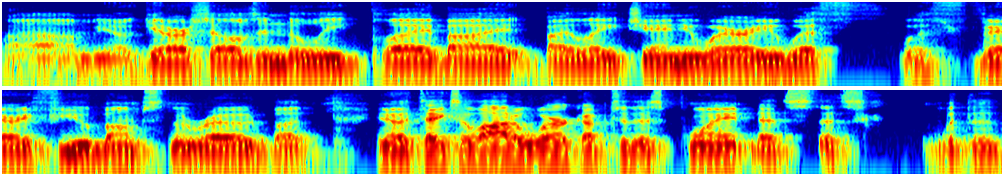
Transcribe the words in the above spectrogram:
um, you know, get ourselves into league play by by late January with with very few bumps in the road. But you know, it takes a lot of work up to this point. That's that's what the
